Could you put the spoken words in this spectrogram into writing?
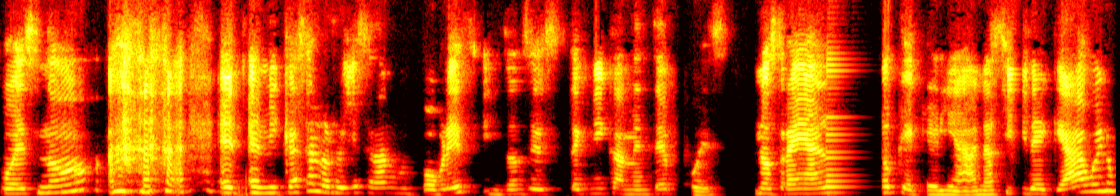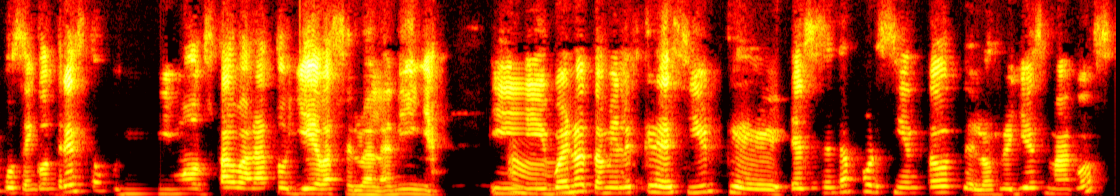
Pues no, en, en mi casa los reyes eran muy pobres, entonces técnicamente pues nos traían que querían, así de que, ah, bueno, pues encontré esto, pues ni modo, está barato, llévaselo a la niña. Y Ah. bueno, también les quiero decir que el 60% de los reyes magos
